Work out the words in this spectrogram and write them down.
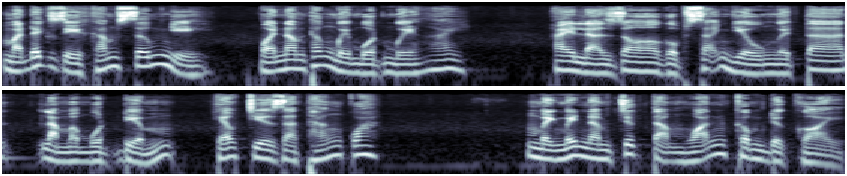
Mà đếch gì khám sớm nhỉ? Mọi năm tháng 11-12 Hay là do gộp xã nhiều người ta làm ở một điểm, Khéo chia ra tháng qua mình mấy năm trước tạm hoãn không được gọi,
